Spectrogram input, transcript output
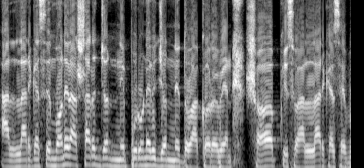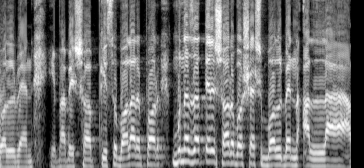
আল্লাহর কাছে মনের আশার জন্য, পূরণের জন্য দোয়া করবেন। সব কিছু আল্লাহর কাছে বলবেন। এভাবে সব কিছু বলার পর মুনাজাতের সর্বশেষ বলবেন, আল্লাহ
